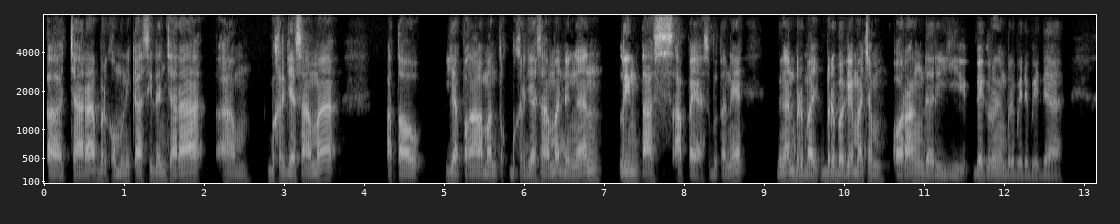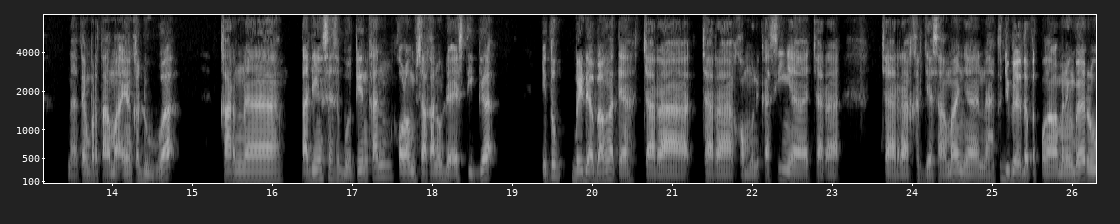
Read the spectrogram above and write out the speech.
uh, cara berkomunikasi dan cara um, bekerja sama atau ya pengalaman untuk bekerja sama dengan lintas apa ya sebutannya dengan berbagai, berbagai macam orang dari background yang berbeda-beda. Nah, itu yang pertama. Yang kedua, karena tadi yang saya sebutin kan kalau misalkan udah S3 itu beda banget ya cara cara komunikasinya, cara cara kerjasamanya. Nah, itu juga dapat pengalaman yang baru.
